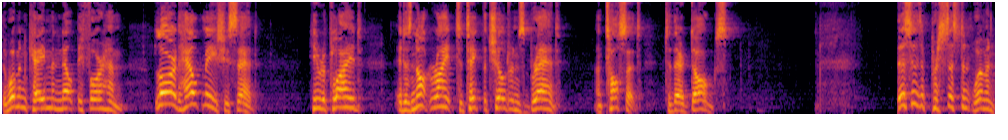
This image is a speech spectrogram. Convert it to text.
The woman came and knelt before him. Lord, help me, she said. He replied, It is not right to take the children's bread and toss it to their dogs. This is a persistent woman.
